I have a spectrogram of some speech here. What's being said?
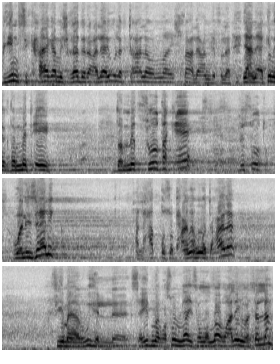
بيمسك حاجة مش قادر عليها يقول لك تعالى والله يشفع لي عند فلان. يعني أكنك ضميت إيه؟ ضميت صوتك إيه؟ لصوته ولذلك الحق سبحانه وتعالى فيما يرويه سيدنا رسول الله صلى الله عليه وسلم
